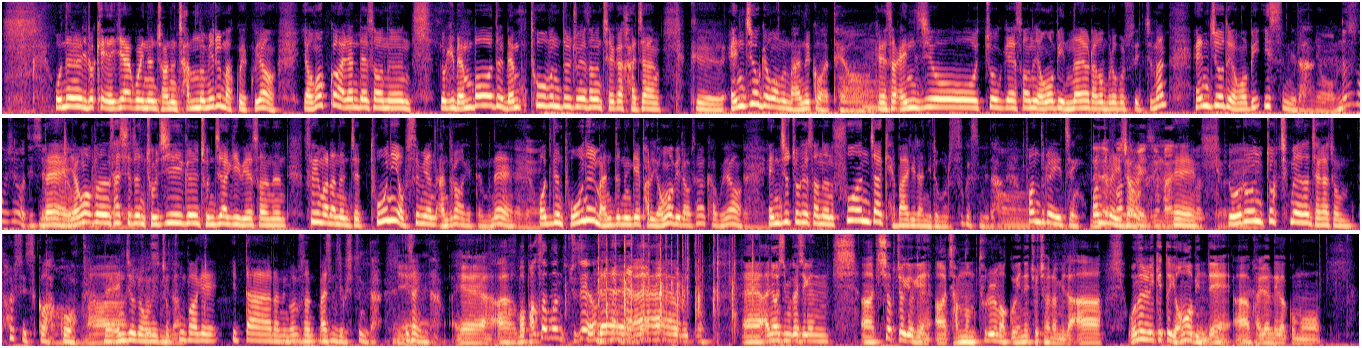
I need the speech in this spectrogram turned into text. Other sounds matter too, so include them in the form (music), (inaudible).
오늘 이렇게 얘기하고 있는 저는 잡노미를 맡고 있고요. 영업과 관련돼서는 여기 멤버들 멘토분들 중에서는 제가 가장 그 NGO 경험은 많을 것 같아요. 음. 그래서 NGO 쪽에서는 영업이 있나요?라고 물어볼 수 있지만 NGO도 영업이 있습니다. 영 없는 곳이 어디 있어요? 네, 영업은 사실은 조직을 존재하기 위해서는 소위 말하는 이제 돈이 없으면 안 들어가기 때문에 네네. 어디든 돈을 만드는 게 바로 영업이라고 생각하고요. 네네. NGO 쪽에서는 후원자 개발이라는 이름으로 쓰고 있습니다. 어. 펀드레이징, 펀드레이저. 많이 네, 들어봤어요. 요런 쪽 측면에서는 제가 좀할수 있을 것 같고, 아, 네, NGO 경험이 좀. 풍부하게 있다라는 걸 우선 말씀드리고 싶습니다. 예. 이상입니다. 예, 아, 뭐 박수 한번 주세요. 네. 예, 우리 또. 예, 안녕하십니까. 지금 아, 취업 저격에 아, 잡놈 2를 맡고 있는 조찬호입니다. 아, 오늘 이렇게 또 영업인데 아, 관련돼 갖고 뭐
